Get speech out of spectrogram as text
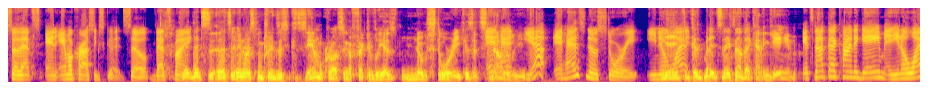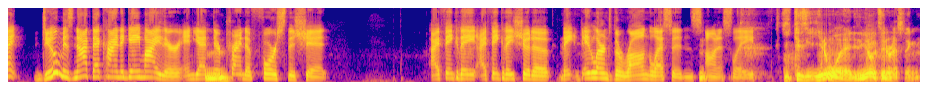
so that's and Animal Crossing's good. So that's my Yeah, that's that's an interesting transition because Animal Crossing effectively has no story because it's it not ha- really. yeah, it has no story. You know yeah, what? it's because but it's it's not that kind of game. It's not that kind of game, and you know what? Doom is not that kind of game either, and yet they're Mhm. trying to force this shit. I think they I think they should have they they learned the wrong lessons, honestly. Because you know what? You know what's interesting.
